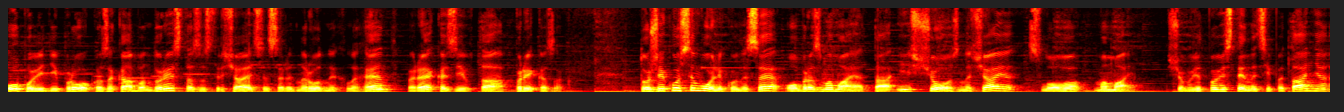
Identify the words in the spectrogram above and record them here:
Оповіді про козака-бандуриста зустрічаються серед народних легенд, переказів та приказок. Тож яку символіку несе образ Мамая та і що означає слово Мамай? Щоб відповісти на ці питання,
